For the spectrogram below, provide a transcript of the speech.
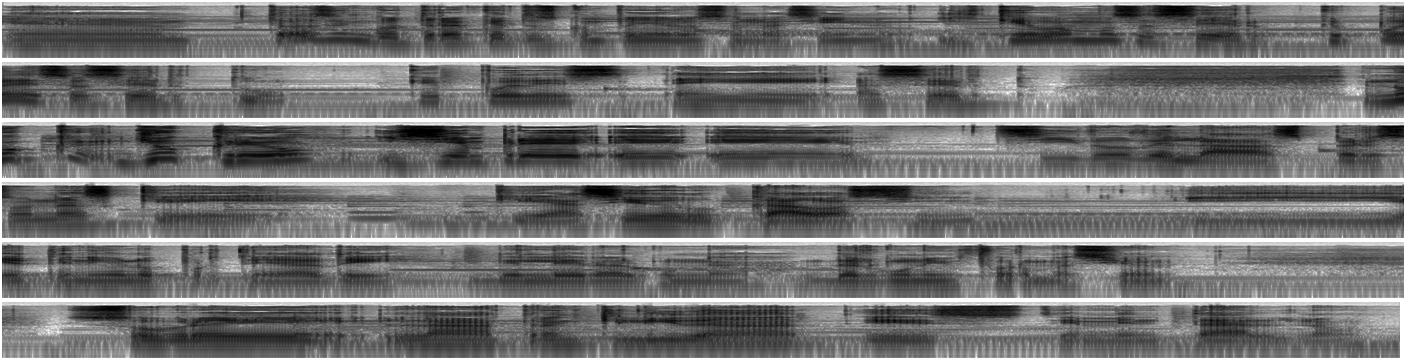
eh, te vas a encontrar que tus compañeros son así, ¿no? ¿Y qué vamos a hacer? ¿Qué puedes hacer tú? ¿Qué puedes eh, hacer tú? No, yo creo, y siempre he sido de las personas que, que ha sido educado así y he tenido la oportunidad de, leer alguna, de alguna información sobre la tranquilidad este, mental, ¿no?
